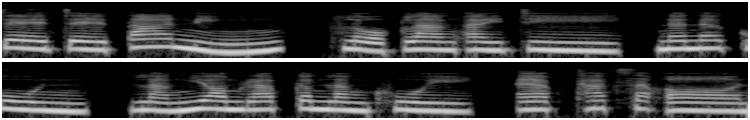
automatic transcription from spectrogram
เจเจต้าหนิงโผล่กลางไอจีนนกุล หลังยอมรับกำลังคุย แอปทักษะออน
